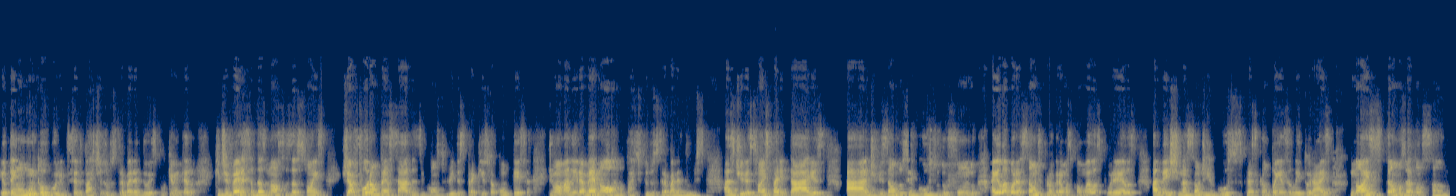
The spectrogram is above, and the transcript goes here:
Eu tenho muito orgulho de ser do Partido dos Trabalhadores, porque eu entendo que diversas das nossas ações já foram pensadas e construídas para que isso aconteça de uma maneira menor no Partido dos Trabalhadores. As direções paritárias, a divisão dos recursos do fundo, a elaboração de programas como Elas por Elas, a destinação de recursos para as campanhas eleitorais, nós estamos avançando.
